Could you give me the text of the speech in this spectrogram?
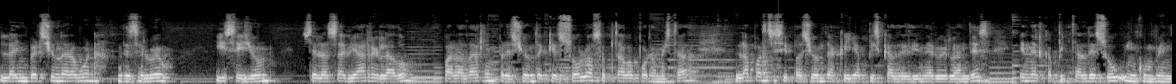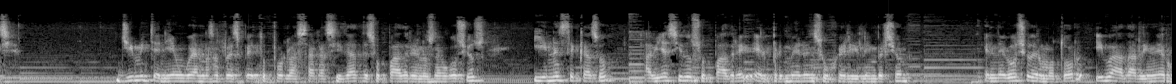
La inversión era buena, desde luego, y Sejong se las había arreglado para dar la impresión de que solo aceptaba por amistad la participación de aquella pizca de dinero irlandés en el capital de su incumbencia. Jimmy tenía un gran respeto por la sagacidad de su padre en los negocios y en este caso había sido su padre el primero en sugerir la inversión. El negocio del motor iba a dar dinero,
